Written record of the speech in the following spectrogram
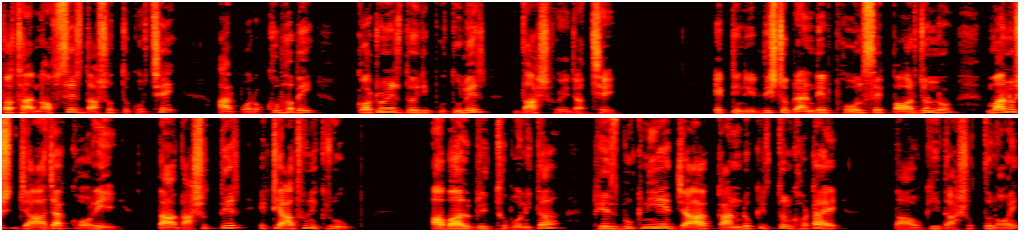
তথা নফসের দাসত্ব করছে আর পরোক্ষভাবে কটনের তৈরি পুতুলের দাস হয়ে যাচ্ছে। একটি নির্দিষ্ট ব্র্যান্ডের ফোন সেট পাওয়ার জন্য মানুষ যা যা করে তা দাসত্বের একটি আধুনিক রূপ। আবাল বৃদ্ধ বনিতা, ফেসবুক নিয়ে যা কাণ্ডকীর্তন ঘটায়, তাও কি দাসত্ব নয়?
